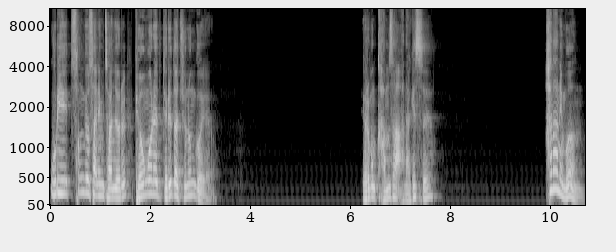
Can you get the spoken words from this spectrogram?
우리 선교사님 자녀를 병원에 데려다 주는 거예요. 여러분 감사 안 하겠어요? 하나님은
